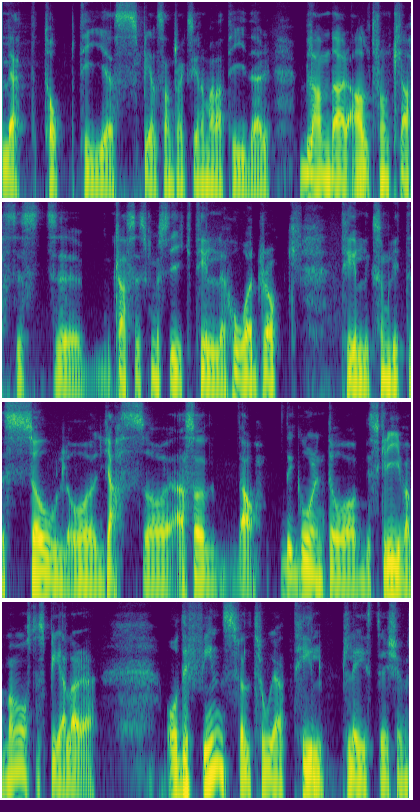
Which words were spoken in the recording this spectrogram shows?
lätt topp 10 spelsoundtracks genom alla tider. Blandar allt från klassiskt, klassisk musik till hårdrock till liksom lite soul och jazz. Och, alltså, ja, det går inte att beskriva, man måste spela det. Och det finns väl, tror jag, till Playstation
